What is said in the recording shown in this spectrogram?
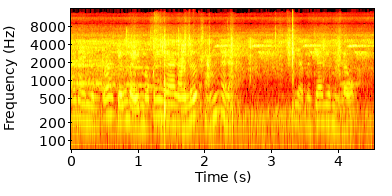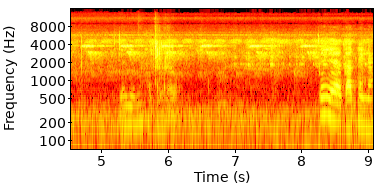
ở đây mình có chuẩn bị một cái à, nồi nước sẵn rồi nè. Bây giờ mình cho vô mình luộc. Cho vô miếng thịt mình luộc. Cái à, cọp này nè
